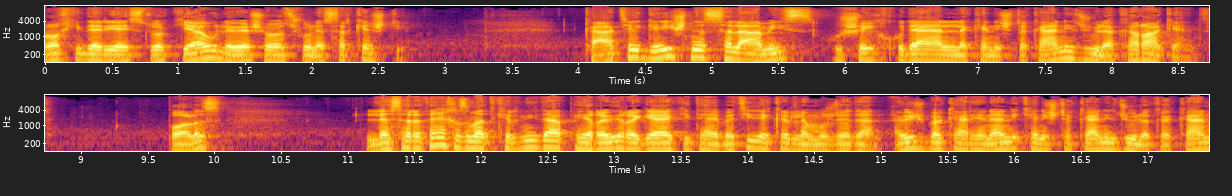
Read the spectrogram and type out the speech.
ڕۆخی دەریای سلۆکیا و لەوێشەوە چوونە سەر کەشتی کاتێک گەیشتنە سەلامیس، وشەی خودایان لە کەنیشتەکانی جوولەکە ڕاگەیاند. پۆڵس لە سەرەتای خزمەتکردنیدا پەیڕەوی ڕێگایەکی تایبەتی دەکرد لە مژدەدان، ئەویش بەکارهێنانی کەنیشتەکانی جوولەکەکان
